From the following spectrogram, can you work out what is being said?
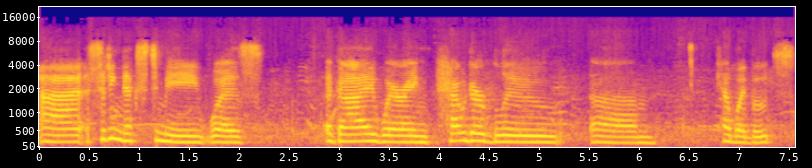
uh, sitting next to me was a guy wearing powder blue um, cowboy boots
